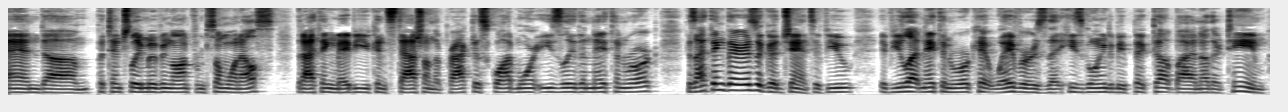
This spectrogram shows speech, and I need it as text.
and um, potentially moving on from someone else that I think maybe you can stash on the practice squad more easily than Nathan Rourke because I think there is a good chance if you if you let Nathan Rourke hit waivers that he's going to be picked up by another team.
